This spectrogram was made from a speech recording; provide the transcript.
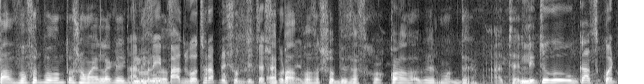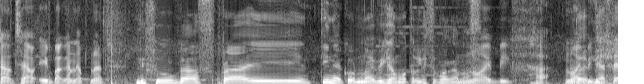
পাঁচ বছর পর্যন্ত সময় লাগে তার মানে পাঁচ বছর আপনি সবজি চাষ হ্যাঁ, পাঁচ বছর সবজি চাষ করা যাবে এর মধ্যে। আচ্ছা লিচু গাছ কয়টা আছে এই বাগানে আপনার? লিচু গাছ প্রায় তিন একর নয় বিঘা মতো লিচু বাগান আছে। নয় বিঘা নয় বিঘাতে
